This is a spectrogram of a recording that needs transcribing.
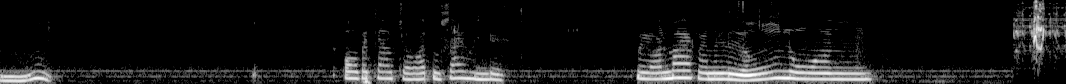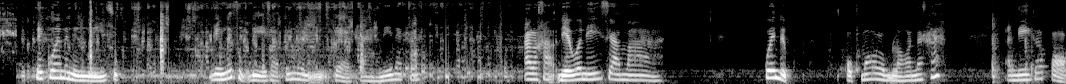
อโอ้พระเจ้าจอร์ดดูไส้มันเดิมันร้อนมากเลย มันเหลืองนวลได้กล้วยมาหนึ่งหวีสุก ยังไม่สุกดีค่ะเพิ่งมันแก่กลางนี้นะคะ เอาละค่ะ เดี๋ยววันนี้จะมากล้วยหนึบอบหม้อลมร้อนนะคะ อันนี้ก็ปอก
